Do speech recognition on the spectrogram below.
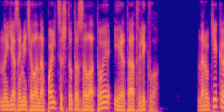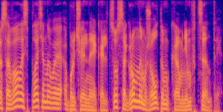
но я заметила на пальце что-то золотое, и это отвлекло. На руке красовалось платиновое обручальное кольцо с огромным желтым камнем в центре.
